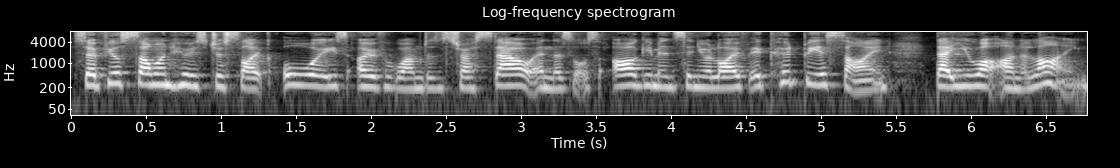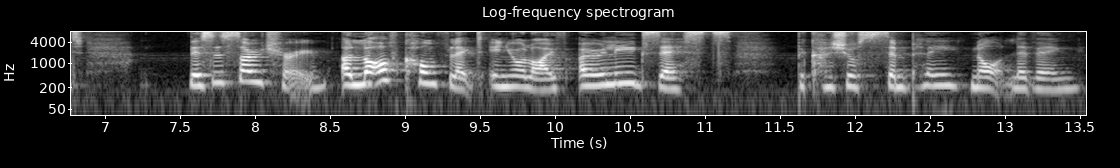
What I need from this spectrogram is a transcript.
So, if you're someone who's just like always overwhelmed and stressed out, and there's lots of arguments in your life, it could be a sign that you are unaligned. This is so true. A lot of conflict in your life only exists because you're simply not living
